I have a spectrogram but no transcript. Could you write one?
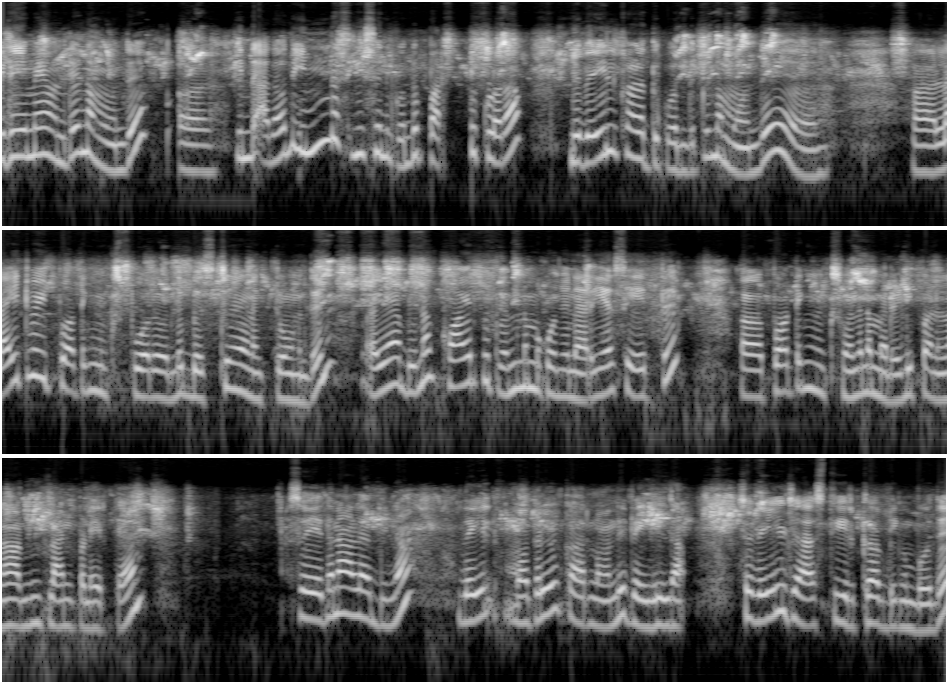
இதையுமே வந்து நம்ம வந்து இந்த அதாவது இந்த சீசனுக்கு வந்து பர்டிகுலராக இந்த வெயில் காலத்துக்கு வந்துட்டு நம்ம வந்து லைட் வெயிட் பாட்டிங் மிக்ஸ் போகிறது வந்து பெஸ்ட்டுன்னு எனக்கு தோணுது. ஏன் அப்படின்னா காயர்பிட் வந்து நம்ம கொஞ்சம் நிறையா சேர்த்து பாட்டிங் மிக்ஸ் வந்து நம்ம ரெடி பண்ணலாம் அப்படின்னு பிளான் பண்ணியிருக்கேன். ஸோ எதனால் அப்படின்னா வெயில் முதல் காரணம் வந்து வெயில் தான் ஸோ வெயில் ஜாஸ்தி இருக்குது அப்படிங்கும்போது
